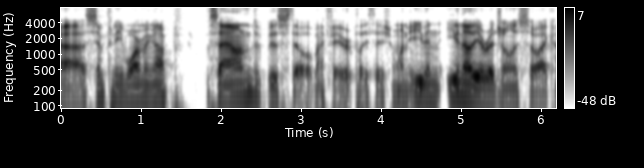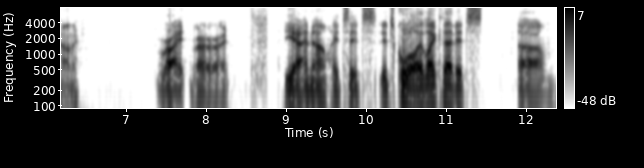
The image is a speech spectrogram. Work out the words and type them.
uh, Symphony warming up sound is still my favorite PlayStation one, even even though the original is so iconic. Right, right, right. Yeah, I know. It's it's it's cool. I like that it's um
